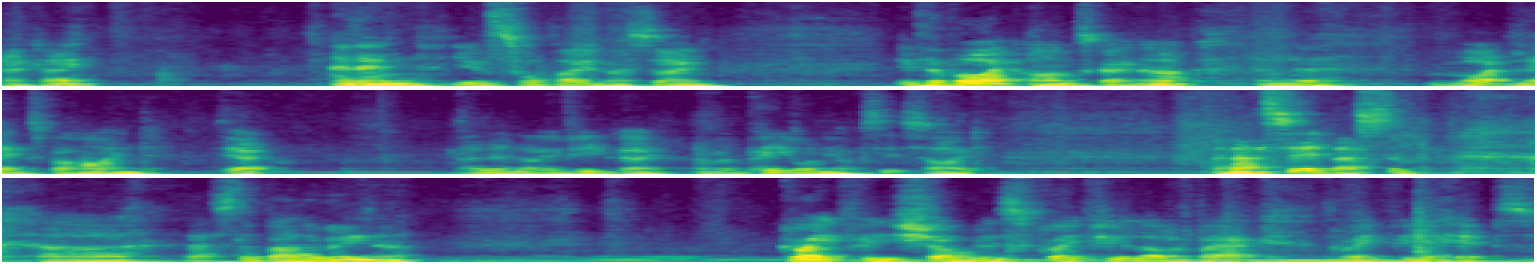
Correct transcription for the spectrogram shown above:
Okay? And then you swap over. So if the right arm's going up and the right leg's behind, yeah. And then over you go and repeat on the opposite side. And that's it, that's the uh, that's the ballerina. Great for your shoulders, great for your lower back, great for your hips.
